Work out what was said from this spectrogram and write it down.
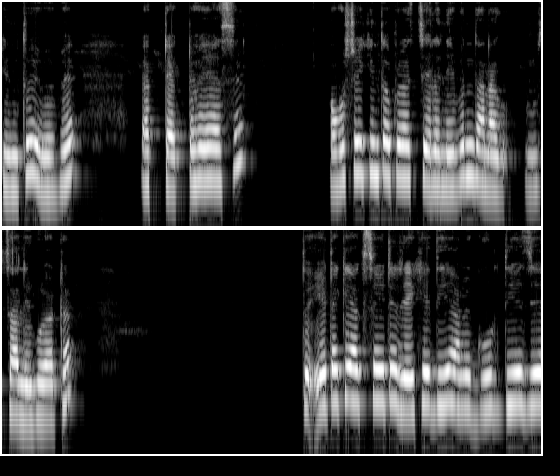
কিন্তু এভাবে একটা একটা হয়ে আছে। অবশ্যই কিন্তু আপনারা চেলে নেবেন দানা, চালের গুঁড়াটা। তো এটাকে এক সাইডে রেখে দিয়ে আমি গুড় দিয়ে যে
